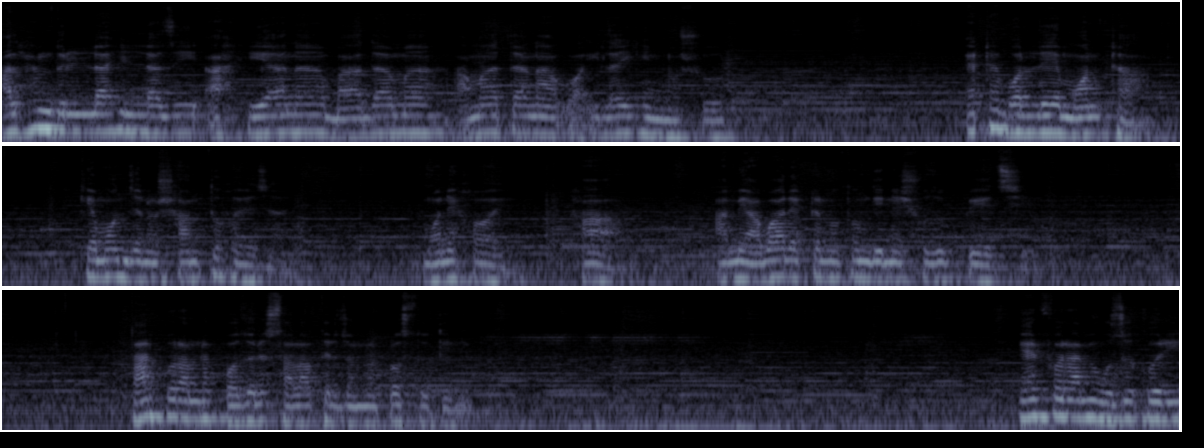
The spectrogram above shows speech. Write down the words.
আলহামদুলিল্লাহিল্লাজি আহিয়ানা বাদামা আমাতানা ওয়া ইলাইহিন নসুর এটা বললে মনটা কেমন যেন শান্ত হয়ে যায়। মনে হয় হ্যাঁ আমি আবার একটা নতুন দিনের সুযোগ পেয়েছি। তারপর আমরা ফজরের সালাতের জন্য প্রস্তুতি নিব। এরপর আমি উজু করি।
